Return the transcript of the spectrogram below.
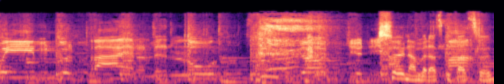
waving goodbye and a little old. Schön haben wir das gebastelt.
